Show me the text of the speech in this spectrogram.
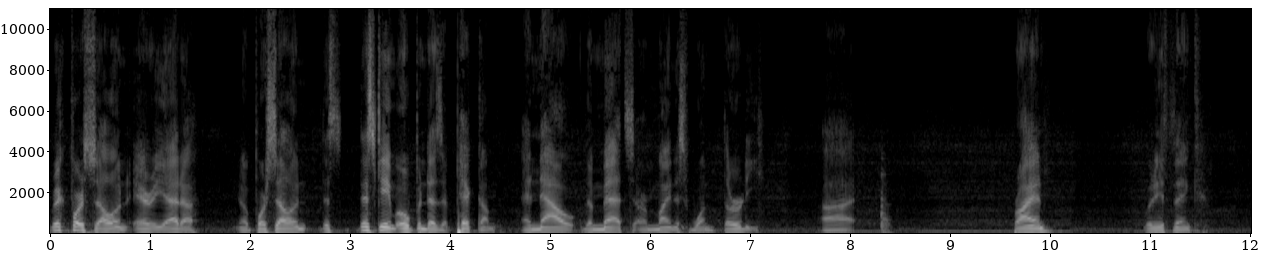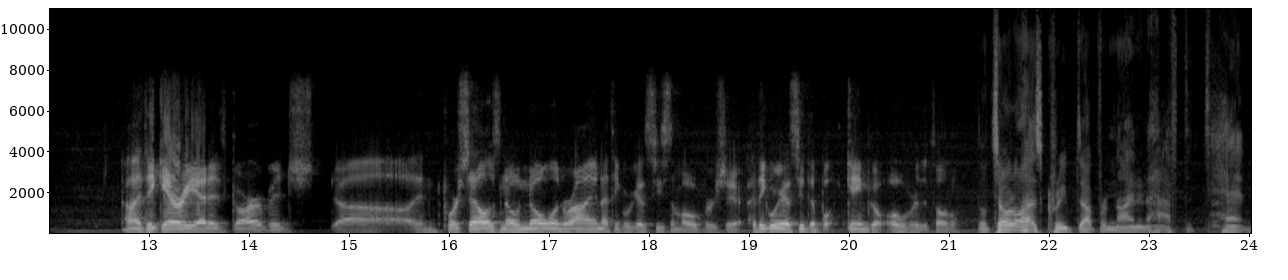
Rick Porcello and Arrieta, you know, Porcello, this this game opened as a pick 'em and now the Mets are minus 130. Uh, Brian, what do you think? I think Arrieta is garbage, uh, and Porcello is no Nolan Ryan. I think we're going to see some overs here. I think we're going to see the game go over the total. The total has creeped up from nine and a half to ten,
